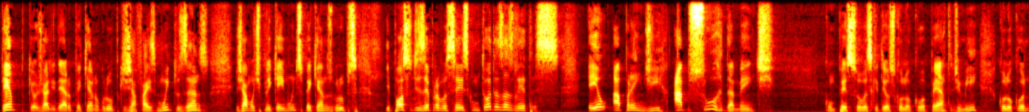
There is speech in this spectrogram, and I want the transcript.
tempo que eu já lidero o pequeno grupo, que já faz muitos anos, já multipliquei muitos pequenos grupos, e posso dizer para vocês com todas as letras: eu aprendi absurdamente com pessoas que Deus colocou perto de mim, colocou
